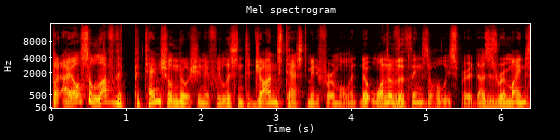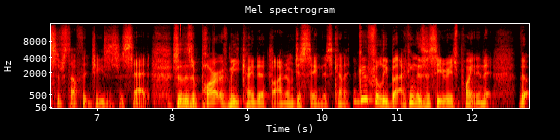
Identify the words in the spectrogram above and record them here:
But I also love the potential notion, if we listen to John's testimony for a moment, that one of the things the Holy Spirit does is remind us of stuff that Jesus has said. So there's a part of me kind of, and I'm just saying this kind of goofily, but I think there's a serious point in it that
